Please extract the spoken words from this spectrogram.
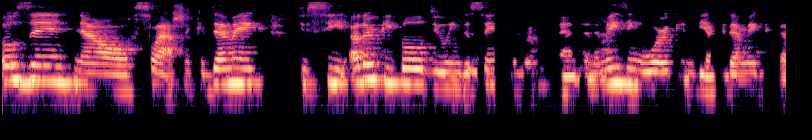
OSINT, now slash academic, to see other people doing the same and an amazing work in the academic uh,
